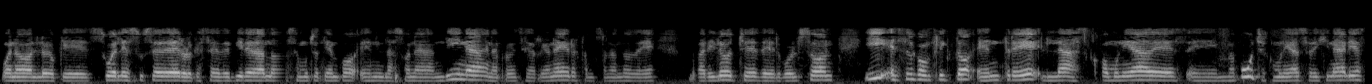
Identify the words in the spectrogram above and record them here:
bueno, lo que suele suceder o lo que se viene dando hace mucho tiempo en la zona andina, en la provincia de Río Negro, estamos hablando de Bariloche, del Bolsón, y es el conflicto entre las comunidades eh, mapuches, comunidades originarias,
